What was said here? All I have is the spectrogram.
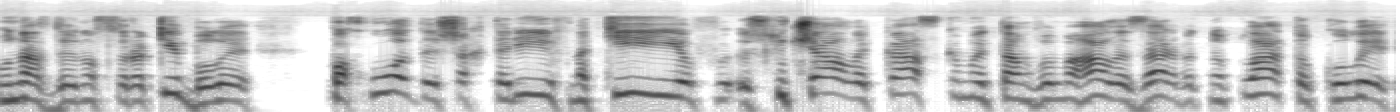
у нас 90 років були походи шахтарів на Київ, стучали касками, там вимагали заробітну плату, коли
